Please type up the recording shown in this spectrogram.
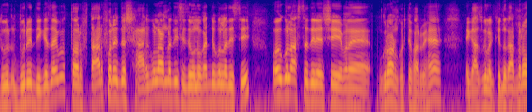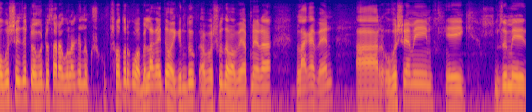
দূর, দূরের দিকে যাইব। তার, তারপরে যে সারগুলো আমরা দিছি, যে অনুখাদ্যগুলো দিছি, ওইগুলো আস্তে ধীরে সে মানে গ্রহণ করতে পারবে হ্যাঁ? এই গাছগুলো। কিন্তু আপনারা অবশ্যই যে টমেটো চারাগুলো কিন্তু খুব সতর্কভাবে লাগাইতে হয়, কিন্তু সোজাভাবে আপনারা লাগাবেন। আর অবশ্যই আমি এই জমির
